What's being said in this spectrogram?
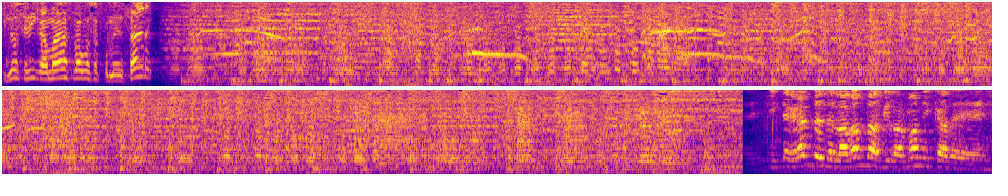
Y no se diga más, vamos a comenzar. Integrantes de la banda filarmónica de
